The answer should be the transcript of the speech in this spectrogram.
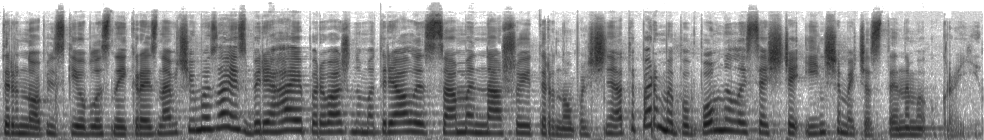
Тернопільський обласний краєзнавчий музей зберігає переважно матеріали саме нашої Тернопільщини. А тепер ми поповнилися ще іншими частинами України.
